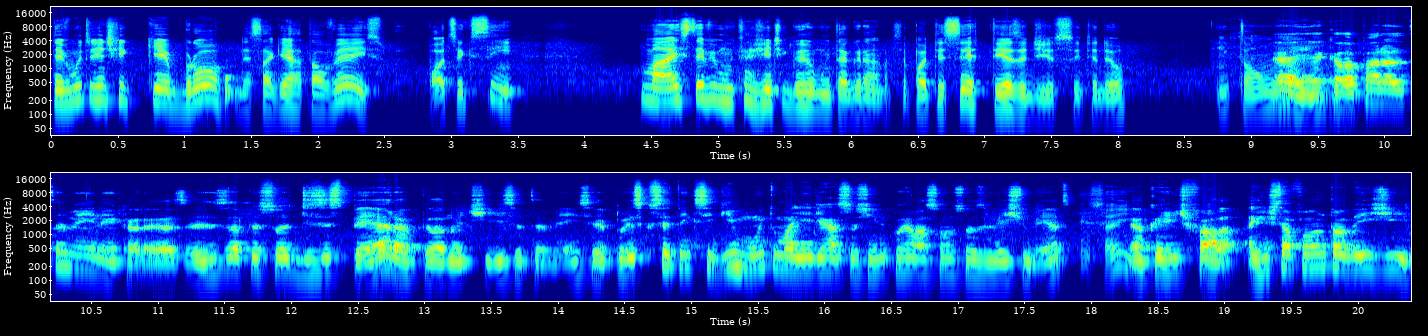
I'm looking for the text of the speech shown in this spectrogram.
teve muita gente que quebrou nessa guerra, talvez? Pode ser que sim. Mas teve muita gente que ganhou muita grana. Você pode ter certeza disso, entendeu? Então. É, e aquela parada também, né, cara? Às vezes a pessoa desespera pela notícia também. Por isso que você tem que seguir muito uma linha de raciocínio com relação aos seus investimentos. Isso aí. É o que a gente fala. A gente tá falando talvez de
